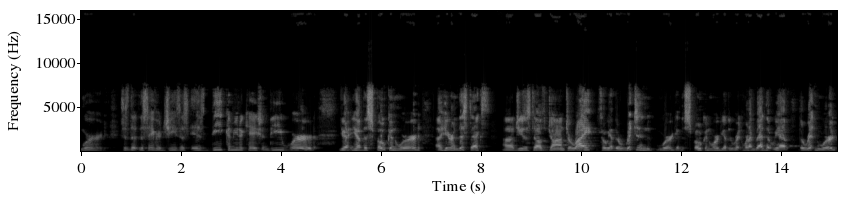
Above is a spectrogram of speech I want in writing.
Word. It says that the Savior, Jesus, is the communication, the Word. You, you have the spoken Word. Uh, here in this text, uh, Jesus tells John to write. So we have the written word, you have the spoken word, you have the written word. I'm glad that we have the written word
